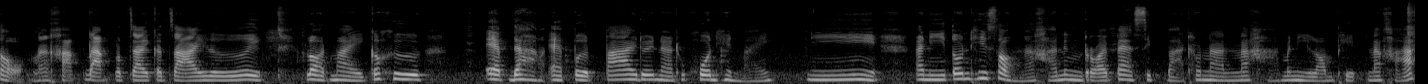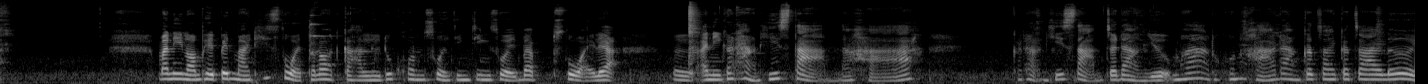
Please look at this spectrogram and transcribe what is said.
สองนะคะด่างกระจายกระจายเลย หลอดใหม่ก็คือแอบด่างแอบเปิดป้ายด้วยนะทุกคนเห็นไหมนี่ อันนี้ต้นที่สองนะคะ180บาทเท่านั้นนะคะมณีล้อมเพชรนะคะ มณีล้อมเพชรเป็นไม้ที่สวยตลอดกาลเลยทุกคนสวยจริง ๆ สวยแบบสวยเลยอะเอออันนี้กระถางที่สามนะคะ กระถางที่สามจะด่างเยอะมากทุกคนคะด่างกระจายกระจายเลย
